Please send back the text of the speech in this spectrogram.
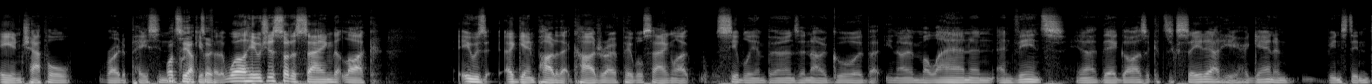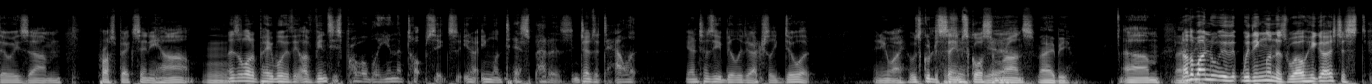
Ian Chappell wrote a piece in What's he up Cricket to? for- Well, he was just sort of saying that like it was again part of that cadre of people saying like Sibley and Burns are no good, but you know Malan and, and Vince, you know they're guys that could succeed out here again, and Vince didn't do his um, prospects any harm. Hmm. There's a lot of people who think like Vince is probably in the top six, you know, England Test batters in terms of talent, you know, in terms of the ability to actually do it. Anyway, it was good to see him score some runs. Maybe. Um, another one with, with England as well. He goes just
